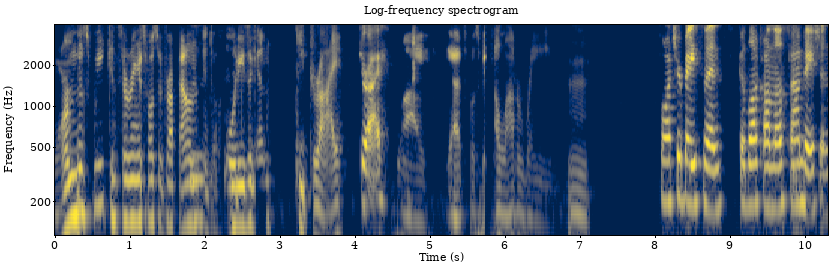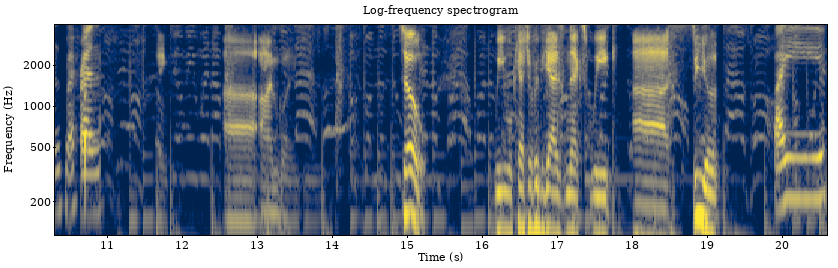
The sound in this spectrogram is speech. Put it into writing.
warm this week, considering it's supposed to drop down into the 40s again. Keep dry. Dry. Why? Yeah, it's supposed to be a lot of rain. Mm. Watch your basements. Good luck on those foundations, my friend. Thanks. Uh, I'm going. So, we will catch up with you guys next week. Uh, see you. Bye.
